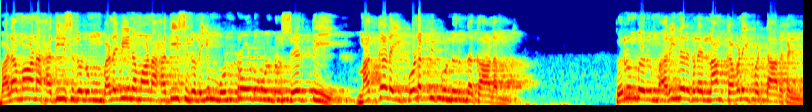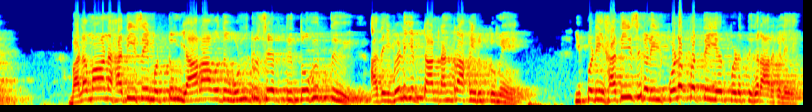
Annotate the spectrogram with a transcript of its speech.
பலமான ஹதீஸுகளும் பலவீனமான ஹதீஸுகளையும் ஒன்றோடு ஒன்று சேர்த்து மக்களை குழப்பிக் கொண்டிருந்த காலம். பெரும் பெரும் அறிஞர்கள் எல்லாம் கவலைப்பட்டார்கள். பலமான ஹதீஸை மட்டும் யாராவது ஒன்று சேர்த்து தொகுத்து அதை வெளியிட்டால் நன்றாக இருக்குமே. இப்படி ஹதீஸுகளில் குழப்பத்தை ஏற்படுத்துகிறார்களே.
